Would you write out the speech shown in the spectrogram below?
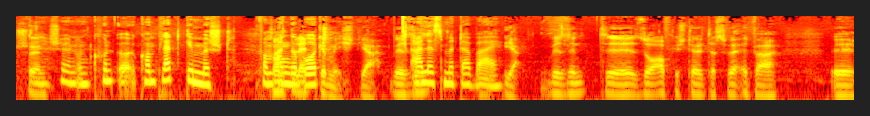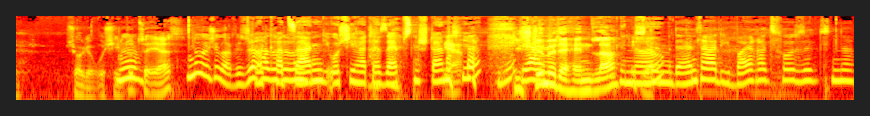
Schön. Sehr schön. Und kun- äh, komplett gemischt vom Komplett Angebot. gemischt, ja. Wir sind, Alles mit dabei. Ja, wir sind äh, so aufgestellt, dass wir etwa, äh, Entschuldigung, Uschi, Ja. du zuerst. Nur ist egal. Wir sind Ich wollte also gerade sagen, die Uschi hat ja selbst einen Stand Ja. hier. Die Ja. Stimme der Händler. Ich Genau. bin der Händler, die Beiratsvorsitzende,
